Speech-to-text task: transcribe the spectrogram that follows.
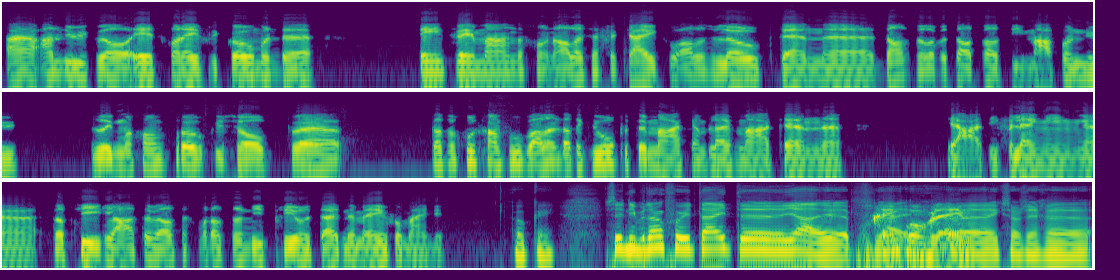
eh, aan nu. Ik wil eerst gewoon even de komende 1, 2 maanden gewoon alles even kijken hoe alles loopt. En dan zullen we dat wel zien. Maar voor nu wil ik me gewoon focussen op dat we goed gaan voetballen en dat ik doelpunten maak en blijf maken. En ja, die verlenging, eh, dat zie ik later wel, zeg maar. Dat is nog niet prioriteit nummer 1 voor mij nu. Oké. Sidney, bedankt voor je tijd. Eh, ja, eh, Geen ja, probleem. ik zou zeggen,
